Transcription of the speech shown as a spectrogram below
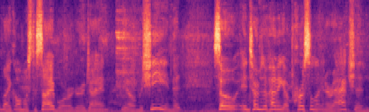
like almost a cyborg or a giant, you know, machine. That, so, in terms of having a personal interaction,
